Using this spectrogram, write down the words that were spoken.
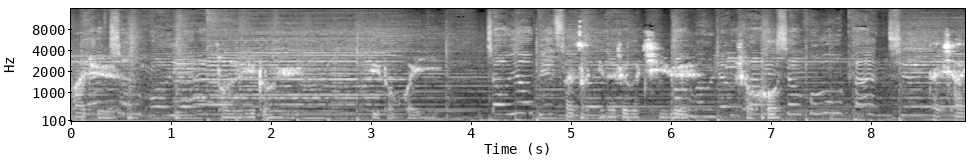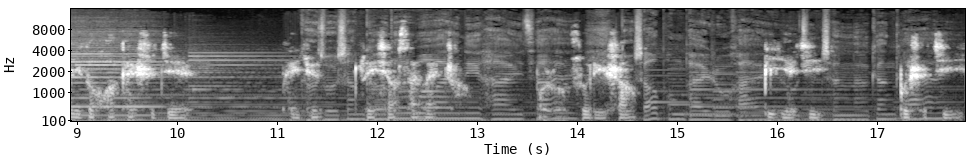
发觉，总有一种雨，一种回忆，在曾经的这个七月守候你。待下一个花开时节，陪君醉笑三万场，不如诉离殇。毕业季，不舍记忆；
